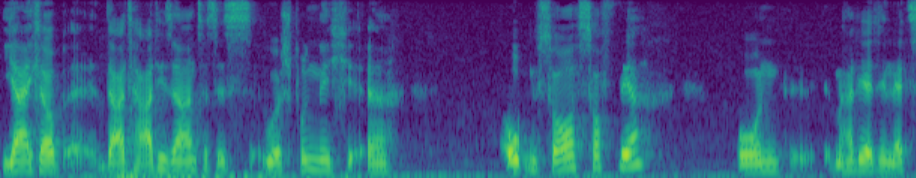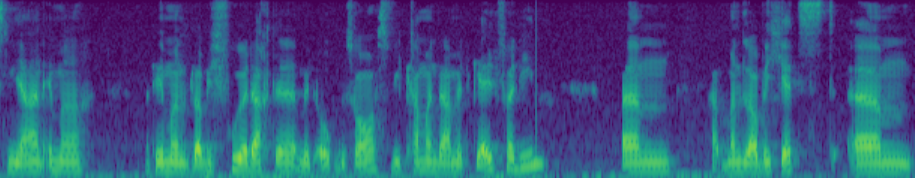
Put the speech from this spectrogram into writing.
Ja, ich glaube, äh, Data Artisans, das ist ursprünglich äh, Open Source Software. Und äh, man hat ja jetzt in den letzten Jahren immer, nachdem man, glaube ich, früher dachte, mit Open Source, wie kann man damit Geld verdienen, ähm, hat man, glaube ich, jetzt, ähm,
